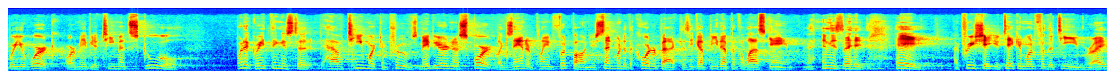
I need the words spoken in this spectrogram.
where you work, or maybe a team at school, what a great thing is to have teamwork improves. Maybe you're in a sport like Xander playing football and you send one to the quarterback because he got beat up at the last game. and you say, hey, appreciate you taking one for the team, right?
